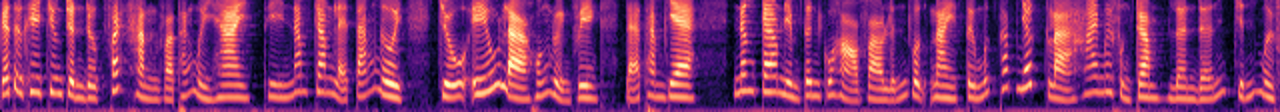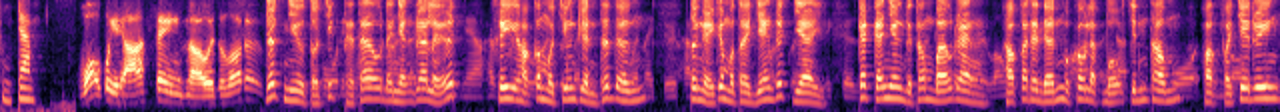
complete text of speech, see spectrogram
Kể từ khi chương trình được phát hành vào tháng 12, thì 508 người, chủ yếu là huấn luyện viên, đã tham gia, nâng cao niềm tin của họ vào lĩnh vực này từ mức thấp nhất là 20% lên đến 90%. Rất nhiều tổ chức thể thao đã nhận ra lợi ích khi họ có một chương trình thích ứng. Tôi nghĩ trong một thời gian rất dài, các cá nhân được thông báo rằng họ có thể đến một câu lạc bộ chính thống hoặc phải chơi riêng.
